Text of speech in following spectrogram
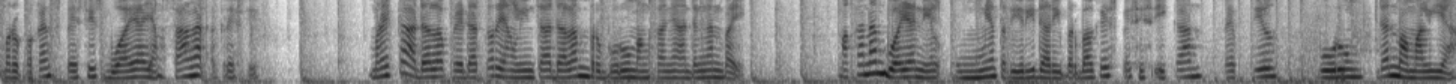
merupakan spesies buaya yang sangat agresif. Mereka adalah predator yang lincah dalam berburu mangsanya dengan baik. Makanan buaya Nil umumnya terdiri dari berbagai spesies ikan, reptil, burung, dan mamalia.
